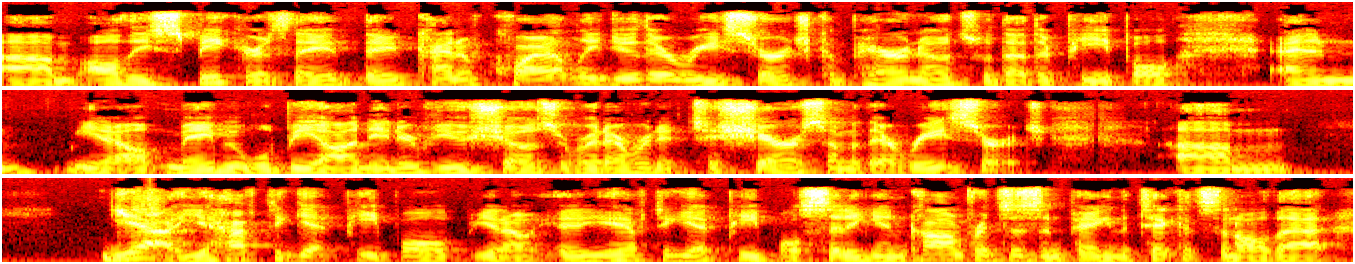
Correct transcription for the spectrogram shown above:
um, all these speakers. They they kind of quietly do their research, compare notes with other people, and you know maybe will be on interview shows or whatever to, to share some of their research. Um, yeah, you have to get people, you know, you have to get people sitting in conferences and paying the tickets and all that.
